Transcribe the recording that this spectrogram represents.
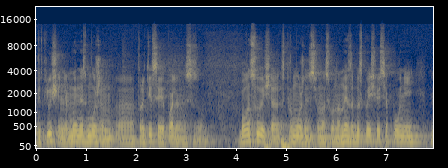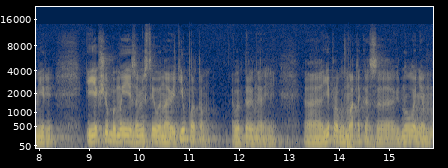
відключення, ми не зможемо е, пройти цей опалювальний сезон. Балансуюча спроможність у нас вона не забезпечується в повній мірі. І якщо б ми її замістили навіть імпортом електроенергії, е, є проблематика з відновленням е,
